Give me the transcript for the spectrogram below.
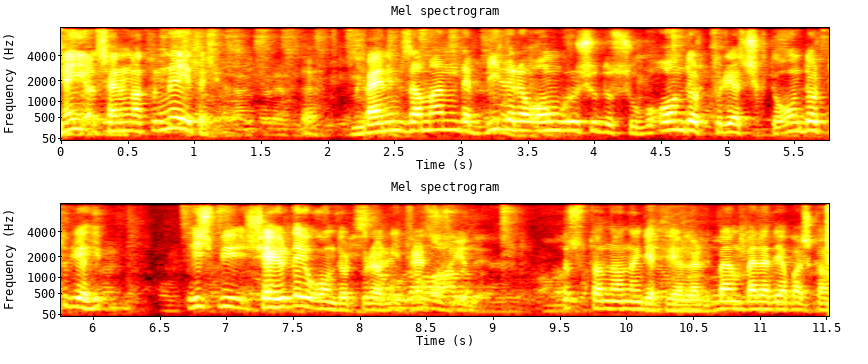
Ne senin aklın ne yetecek? Benim zamanında 1 lira 10 kuruşuydu su. Bu 14 liraya çıktı. 14 liraya hiçbir şehirde yok 14 lira litre suyu. Su tanağından getiriyorlardı. Ben belediye başkanı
